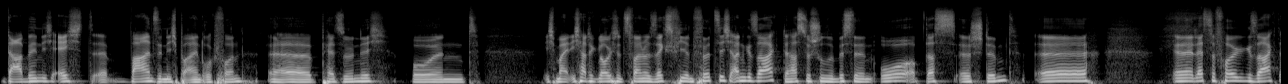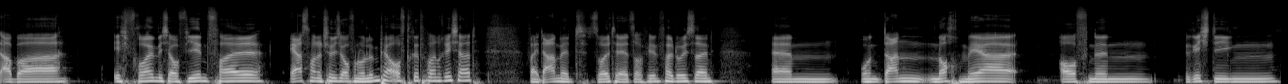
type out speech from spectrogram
da bin ich echt äh, wahnsinnig beeindruckt von, äh, persönlich. Und ich meine, ich hatte, glaube ich, eine 20644 angesagt. Da hast du schon so ein bisschen, oh, ob das äh, stimmt, äh, äh, letzte Folge gesagt. Aber ich freue mich auf jeden Fall erstmal natürlich auf einen Olympia-Auftritt von Richard weil damit sollte er jetzt auf jeden Fall durch sein. Ähm, und dann noch mehr auf einen richtigen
